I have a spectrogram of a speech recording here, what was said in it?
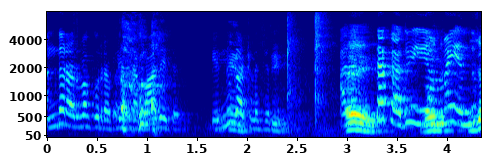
అందరు అరవకుర్రా ప్లీజ్ నా బాధ అవుతుంది ఎందుకు అట్లా చెప్పు అదంతా కాదు ఈ అమ్మాయి ఎందుకు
